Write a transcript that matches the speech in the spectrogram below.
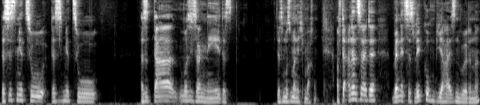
Das ist mir zu, das ist mir zu. Also da muss ich sagen, nee, das, das muss man nicht machen. Auf der anderen Seite, wenn jetzt das Lebkuchenbier heißen würde, ne,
